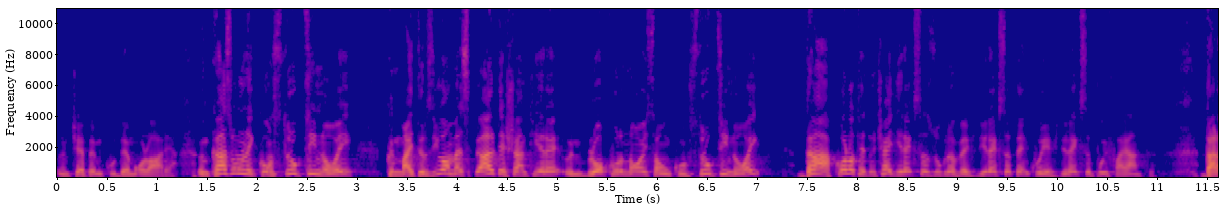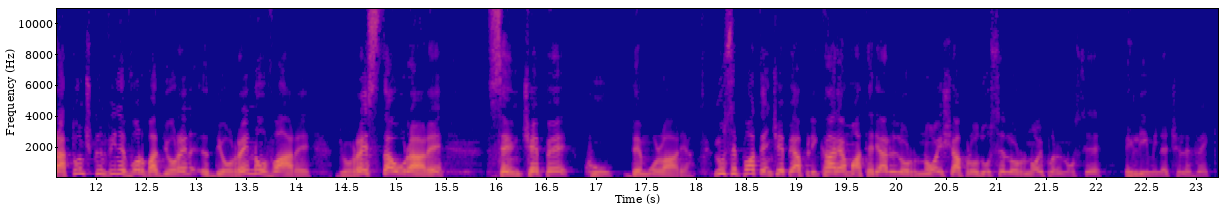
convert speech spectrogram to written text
începem cu demolarea. În cazul unei construcții noi, când mai târziu am mers pe alte șantiere, în blocuri noi sau în construcții noi, da, acolo te duceai direct să zugrăvești, direct să te încuiești, direct să pui faianță. Dar atunci când vine vorba de o, re- de o renovare, de o restaurare, se începe cu demolarea. Nu se poate începe aplicarea materialelor noi și a produselor noi până nu se elimine cele vechi.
